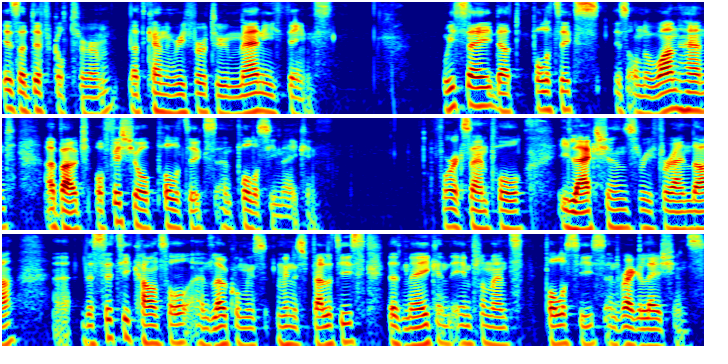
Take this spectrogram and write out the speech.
is a difficult term that can refer to many things. We say that politics is on the one hand about official politics and policy making. For example, elections, referenda, uh, the city council and local municipalities that make and implement policies and regulations.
